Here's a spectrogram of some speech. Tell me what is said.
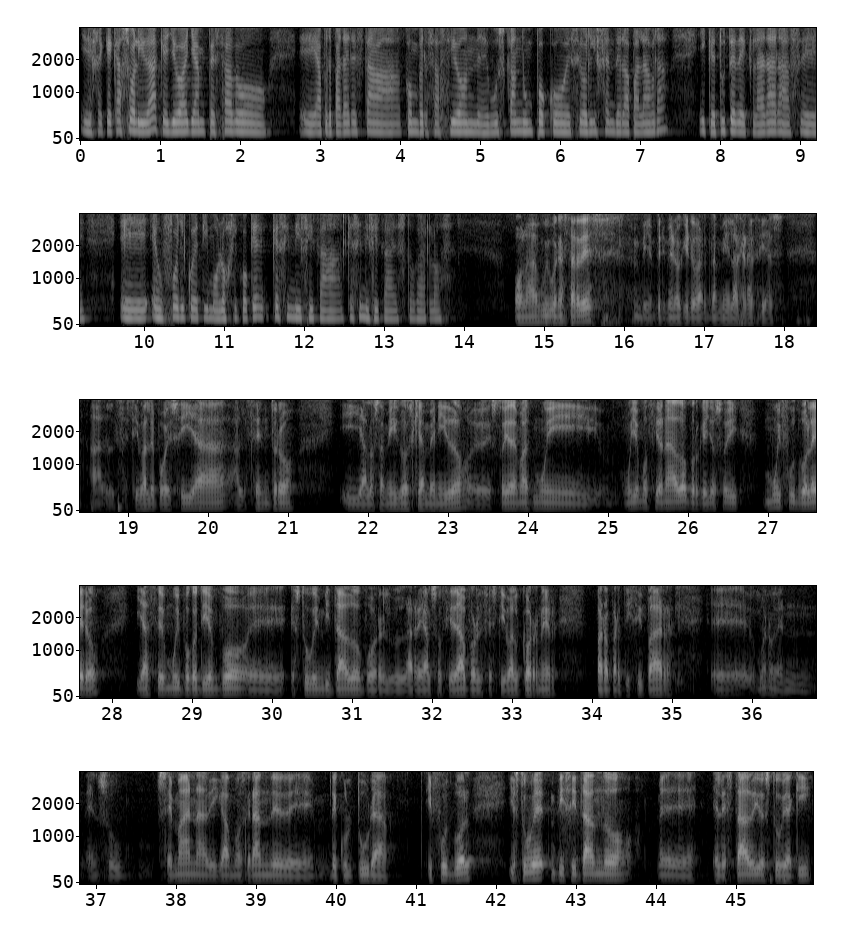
Y dije, qué casualidad que yo haya empezado eh, a preparar esta conversación eh, buscando un poco ese origen de la palabra y que tú te declararas eh, eufórico etimológico. ¿Qué, ¿Qué, significa, ¿Qué significa esto, Carlos? Hola, muy buenas tardes. Bien, primero quiero dar también las gracias al Festival de Poesía, al centro y a los amigos que han venido. Eh, estoy además muy, muy emocionado porque yo soy muy futbolero y hace muy poco tiempo eh, estuve invitado por la Real Sociedad, por el Festival Corner, para participar eh, bueno, en, su semana, digamos, grande de, cultura y fútbol. Y estuve visitando el estadio, estuve aquí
